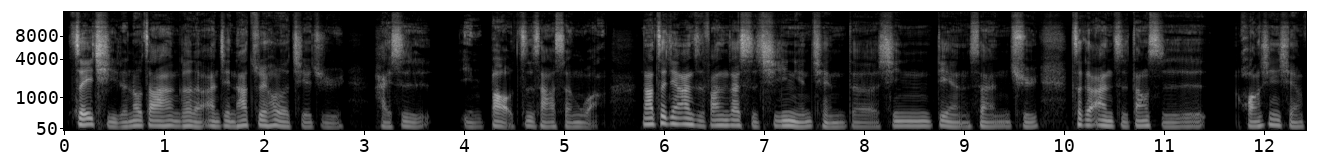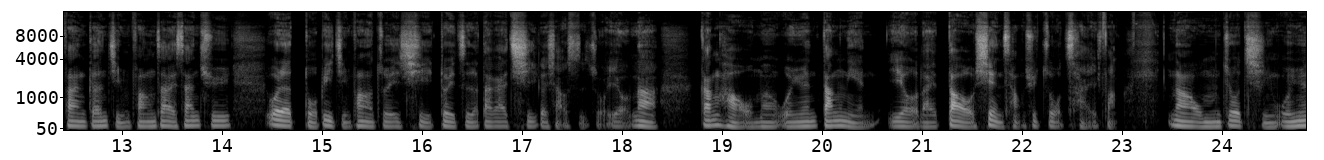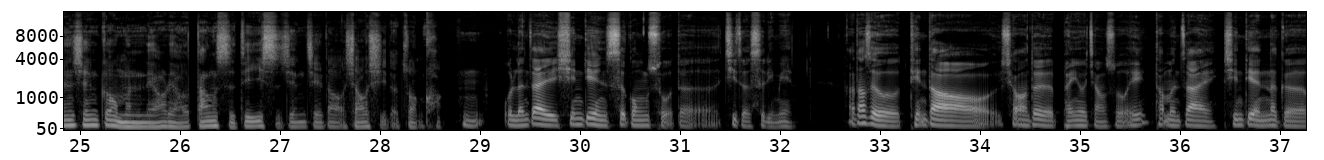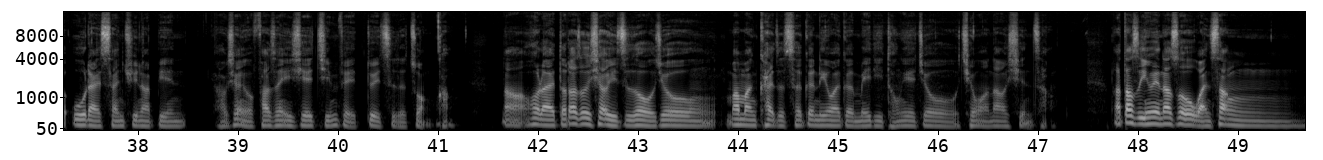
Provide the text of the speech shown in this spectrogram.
这一起人肉炸弹客的案件，它最后的结局还是。引爆自杀身亡。那这件案子发生在十七年前的新店山区。这个案子当时黄姓嫌犯跟警方在山区为了躲避警方的追击，对峙了大概七个小时左右。那刚好我们文渊当年也有来到现场去做采访。那我们就请文渊先跟我们聊聊当时第一时间接到消息的状况。嗯，我人在新店施工所的记者室里面。那当时有听到消防队的朋友讲说，诶，他们在新店那个乌来山区那边，好像有发生一些警匪对峙的状况。那后来得到这个消息之后，我就慢慢开着车跟另外一个媒体同业就前往到现场。那当时因为那时候晚上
